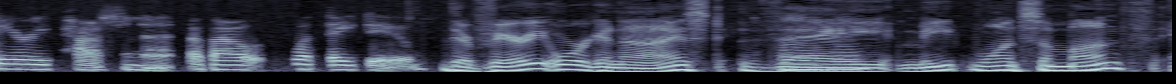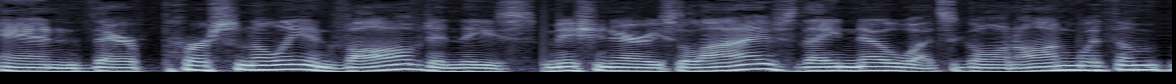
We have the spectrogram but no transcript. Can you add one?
very passionate about what they do. They're very organized. They mm-hmm. meet once a month and they're personally involved in these missionaries' lives. They know what's going on with them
